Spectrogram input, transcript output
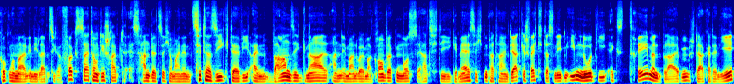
Gucken wir mal in die Leipziger Volkszeitung. Die schreibt, es handelt sich um einen Zittersieg, der wie ein Warnsignal an Emmanuel Macron wirken muss. Er hat die gemäßigten Parteien derart geschwächt, dass neben ihm nur die Extremen bleiben, stärker denn je.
